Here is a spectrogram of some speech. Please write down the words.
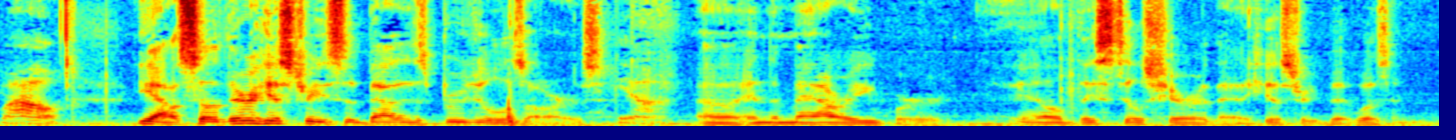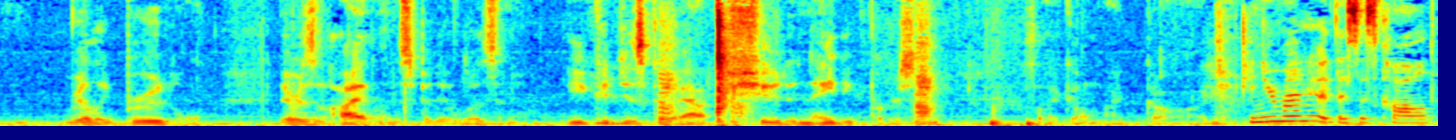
wow. Yeah, so their history is about as brutal as ours. Yeah. Uh, and the Maori were, you know, they still share that history, but it wasn't really brutal. There was violence, but it wasn't. You could just go out and shoot a native person. It's like, oh my god. Can you remind me what this is called?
